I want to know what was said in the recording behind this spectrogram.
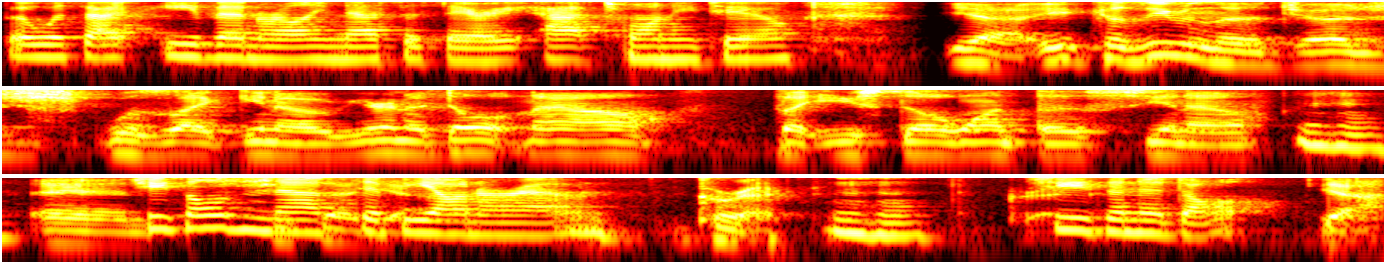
But was that even really necessary at 22? yeah, because even the judge was like, you know, you're an adult now, but you still want this, you know, and Mm-hmm. She's old she enough said to be on her own. correct. She's an adult. Yeah.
